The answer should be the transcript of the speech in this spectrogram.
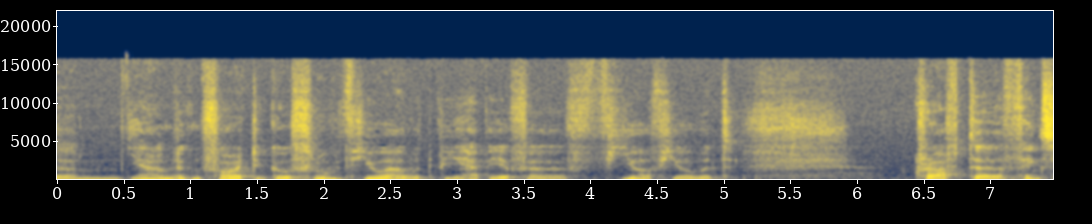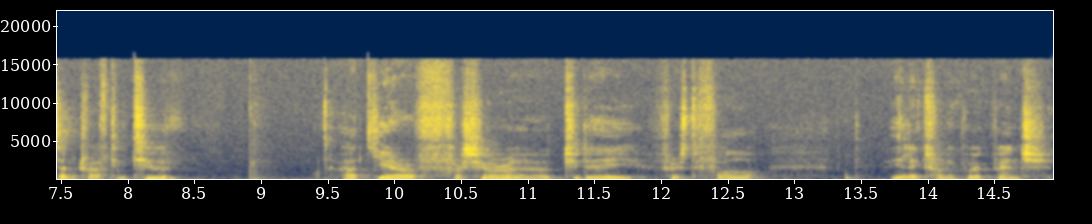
um, yeah, I'm looking forward to go through with you. I would be happy if a few of you would craft uh, things I'm crafting too. But yeah, for sure, uh, today, first of all, the electronic workbench.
